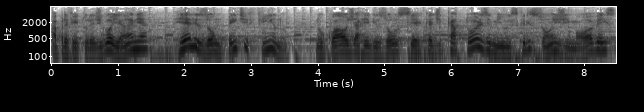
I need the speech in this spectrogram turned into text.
A Prefeitura de Goiânia realizou um pente fino no qual já revisou cerca de 14 mil inscrições de imóveis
